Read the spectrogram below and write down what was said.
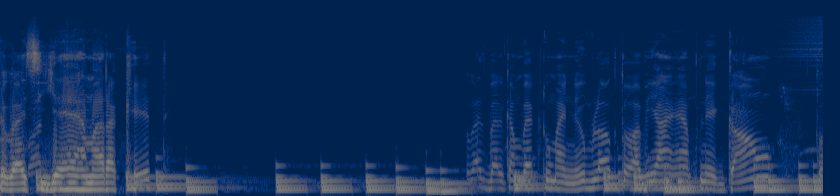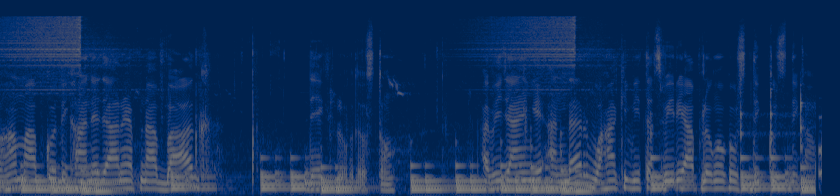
तो गैस ये है हमारा खेत। तो welcome back to my new blog तो अभी आए हैं अपने गाँव। तो हम आपको दिखाने जा रहे हैं अपना बाग। देख लो दोस्तों। अभी जाएँगे अंदर। वहाँ की भी तस्वीरें आप लोगों को कुछ दिखाऊँ।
